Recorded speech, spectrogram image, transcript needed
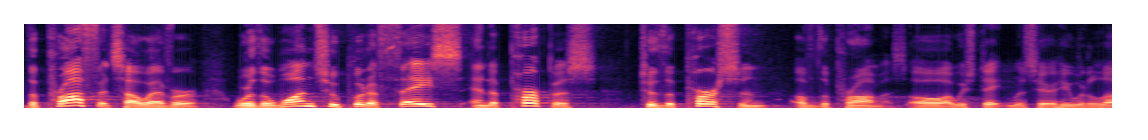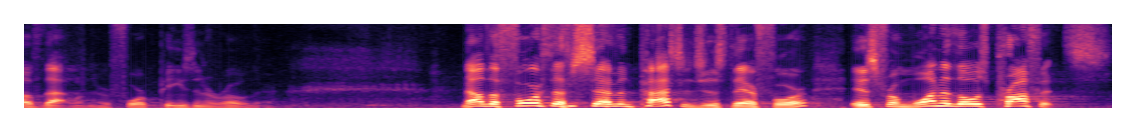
The prophets, however, were the ones who put a face and a purpose to the person of the promise. Oh, I wish Dayton was here, he would have loved that one. There were four P's in a row there. Now the fourth of seven passages, therefore, is from one of those prophets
